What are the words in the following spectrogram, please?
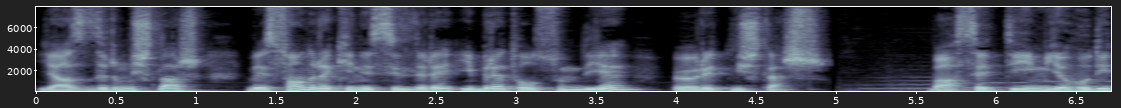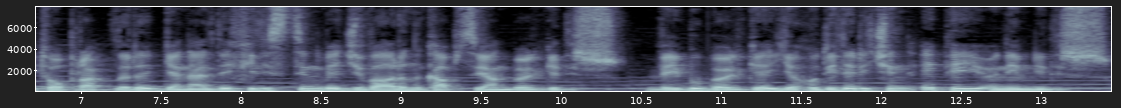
yazdırmışlar ve sonraki nesillere ibret olsun diye öğretmişler. Bahsettiğim Yahudi toprakları genelde Filistin ve civarını kapsayan bölgedir ve bu bölge Yahudiler için epey önemlidir.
